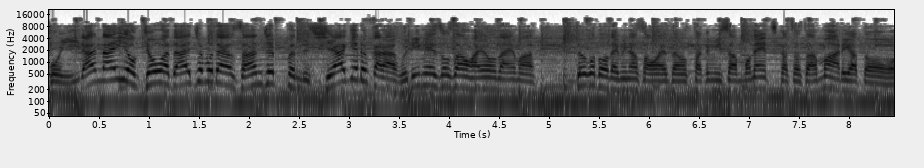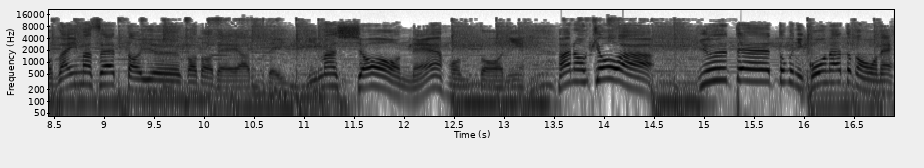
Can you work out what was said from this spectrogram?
コインいらないよ今日は大丈夫だよ !30 分で仕上げるからフリーメイソンさんおはようございますということで皆さんおはようございます。たくみさんもね、つかささんもありがとうございます。ということでやっていきましょうね。本当に。あの、今日は、言うて、特にコーナーとかもね、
